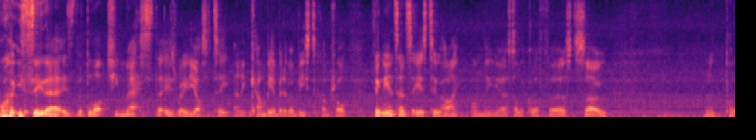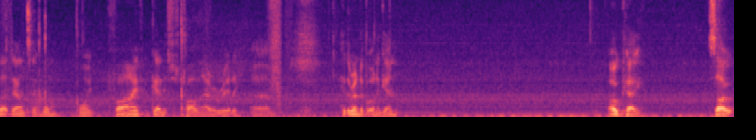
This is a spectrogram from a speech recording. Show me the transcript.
what you see there is the blotchy mess that is radiosity, and it can be a bit of a beast to control. I think the intensity is too high on the uh, solid colour first, so I'm going to put that down to 1.5. Again, it's just trial and error really. Um, hit the render button again. Okay, so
